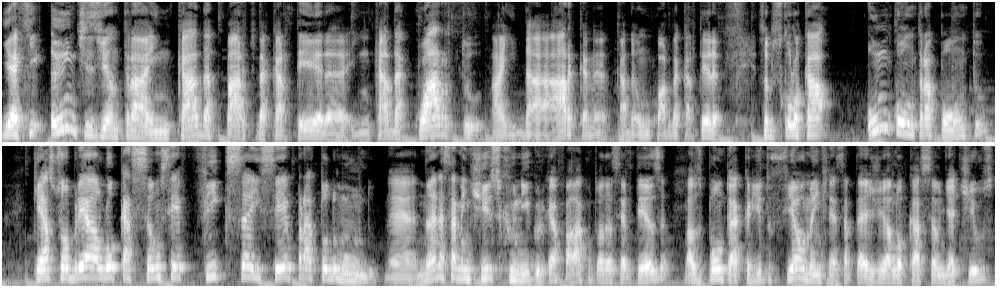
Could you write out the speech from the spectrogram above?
E aqui, antes de entrar em cada parte da carteira, em cada quarto aí da arca, né? Cada um quarto da carteira, só preciso colocar um contraponto que é sobre a alocação ser fixa e ser para todo mundo. Né? Não é necessariamente isso que o Nigro quer falar com toda certeza, mas o ponto é, acredito fielmente na estratégia de alocação de ativos,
